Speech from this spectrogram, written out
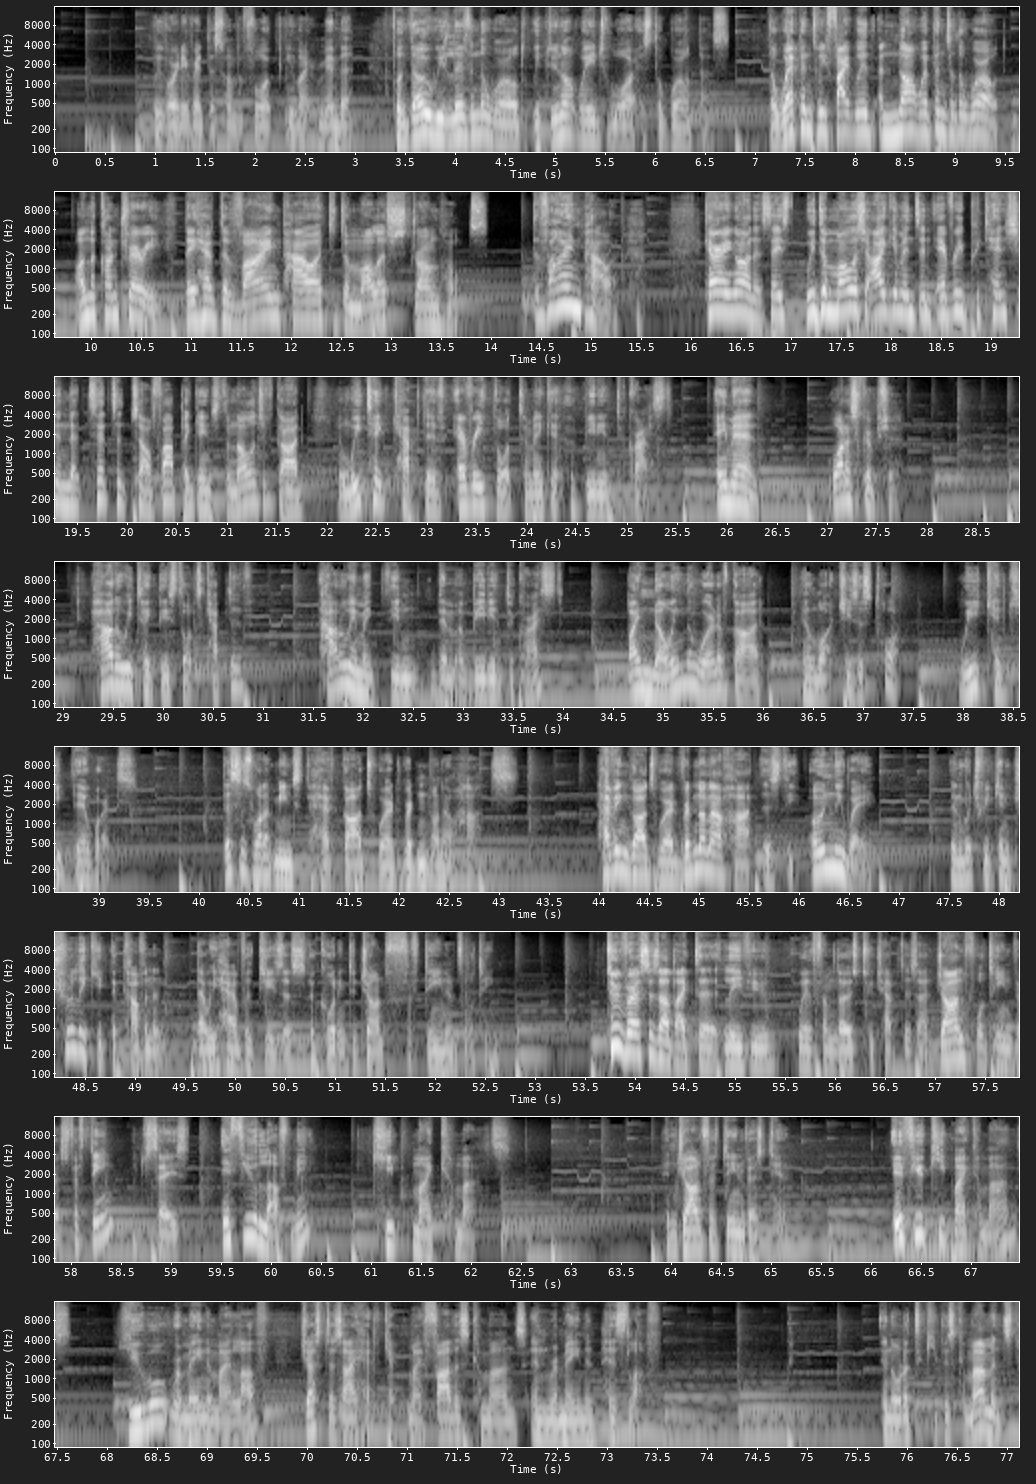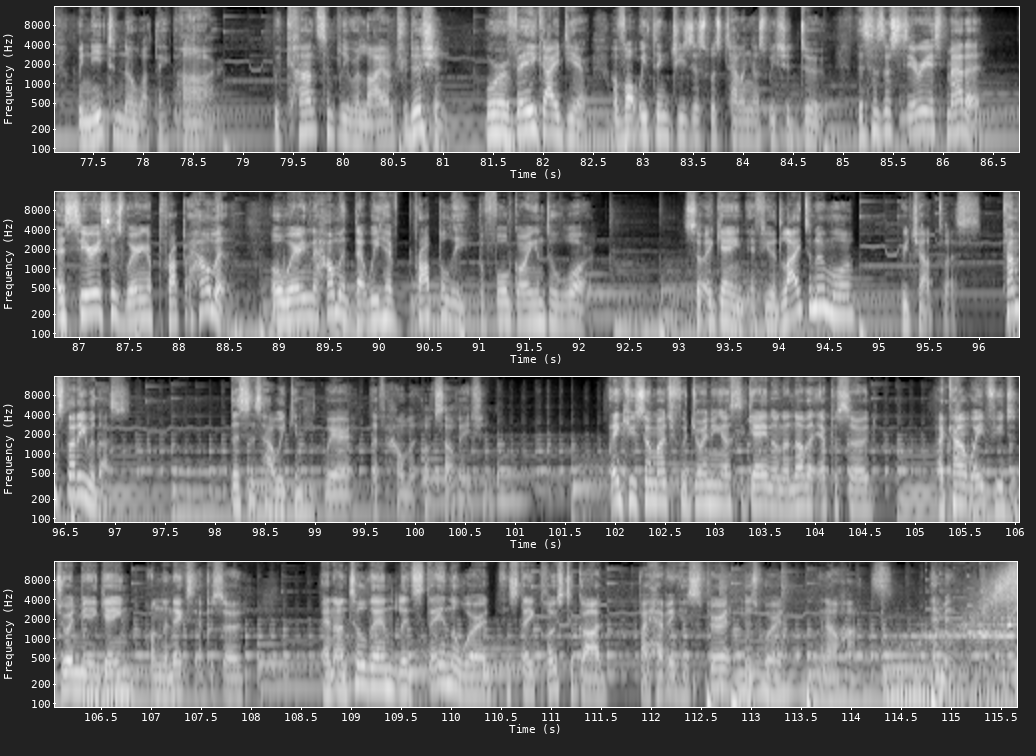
We've already read this one before, you might remember. For though we live in the world, we do not wage war as the world does. The weapons we fight with are not weapons of the world. On the contrary, they have divine power to demolish strongholds. Divine power. Carrying on, it says, We demolish arguments and every pretension that sets itself up against the knowledge of God, and we take captive every thought to make it obedient to Christ. Amen. What a scripture. How do we take these thoughts captive? How do we make them, them obedient to Christ? By knowing the Word of God and what Jesus taught. We can keep their words. This is what it means to have God's Word written on our hearts. Having God's word written on our heart is the only way in which we can truly keep the covenant that we have with Jesus, according to John 15 and 14. Two verses I'd like to leave you with from those two chapters are John 14, verse 15, which says, If you love me, keep my commands. And John 15, verse 10, If you keep my commands, you will remain in my love, just as I have kept my Father's commands and remain in his love. In order to keep His commandments, we need to know what they are. We can't simply rely on tradition or a vague idea of what we think Jesus was telling us we should do. This is a serious matter, as serious as wearing a proper helmet or wearing the helmet that we have properly before going into war. So, again, if you'd like to know more, reach out to us. Come study with us. This is how we can wear the helmet of salvation. Thank you so much for joining us again on another episode. I can't wait for you to join me again on the next episode. And until then, let's stay in the Word and stay close to God by having His Spirit, His Word in our hearts. Amen.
